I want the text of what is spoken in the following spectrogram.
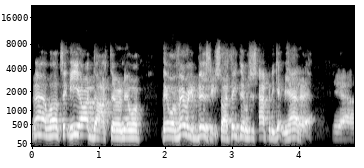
Yeah, well, it's an ER doctor, and they were they were very busy, so I think they were just happy to get me out of there. Yeah.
